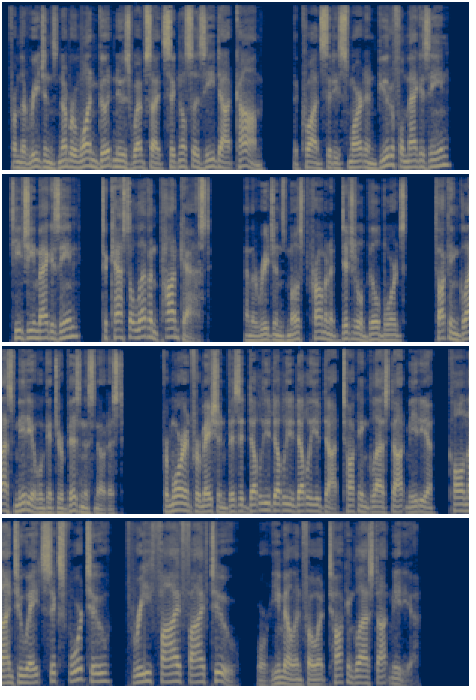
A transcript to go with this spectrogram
From the region's number one good news website signalsaz.com, the Quad City Smart and Beautiful magazine, TG Magazine, to Cast 11 podcast, and the region's most prominent digital billboards, Talking Glass Media will get your business noticed. For more information, visit www.talkingglass.media, call 928-642-3552, or email info at talkingglass.media.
